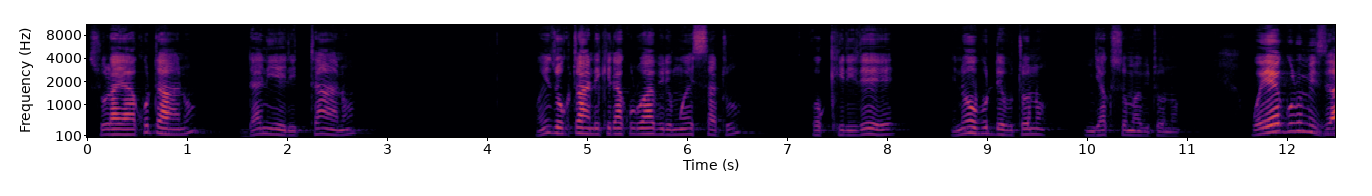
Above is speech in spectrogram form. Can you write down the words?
sula ya kutaano daniyeri ttaano oyinza okutandikira ku lwabiri mu esatu okkirire nina obudde butono nja kusoma bitono. Bwe yeegulumiza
